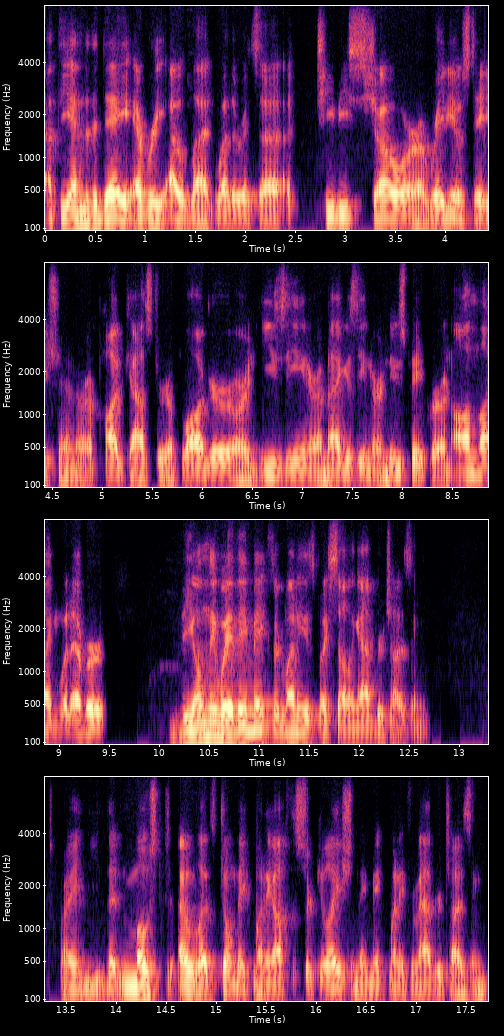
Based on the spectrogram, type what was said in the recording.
at the end of the day, every outlet, whether it's a, a TV show or a radio station or a podcast or a blogger or an e-zine or a magazine or a newspaper or an online, whatever, the only way they make their money is by selling advertising, right? That most outlets don't make money off the circulation, they make money from advertising.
